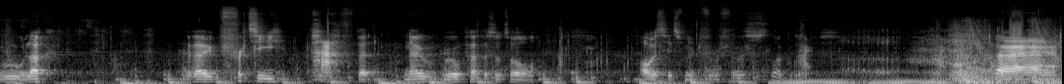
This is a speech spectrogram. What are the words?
Ooh, look. A very pretty path, but no real purpose at all. Obviously, it's meant for, for a slug race. Ah,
